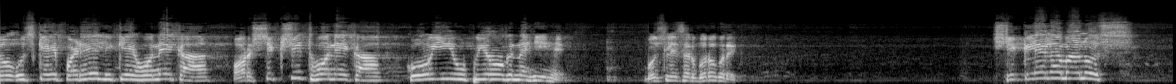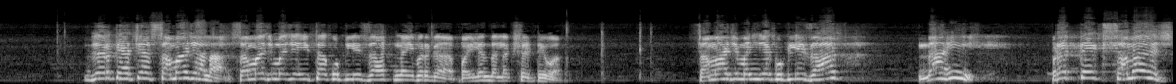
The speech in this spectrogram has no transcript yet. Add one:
तो उसके पढ़े लिखे होने का और शिक्षित होने का कोई उपयोग नहीं है। भोसले सर बरोबर आहे शिकलेला माणूस जर त्याच्या समाजाला समाज म्हणजे इथं कुठली जात नाही बरं का पहिल्यांदा लक्षात ठेवा. समाज म्हणजे कुठली जात नाही. प्रत्येक समाज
